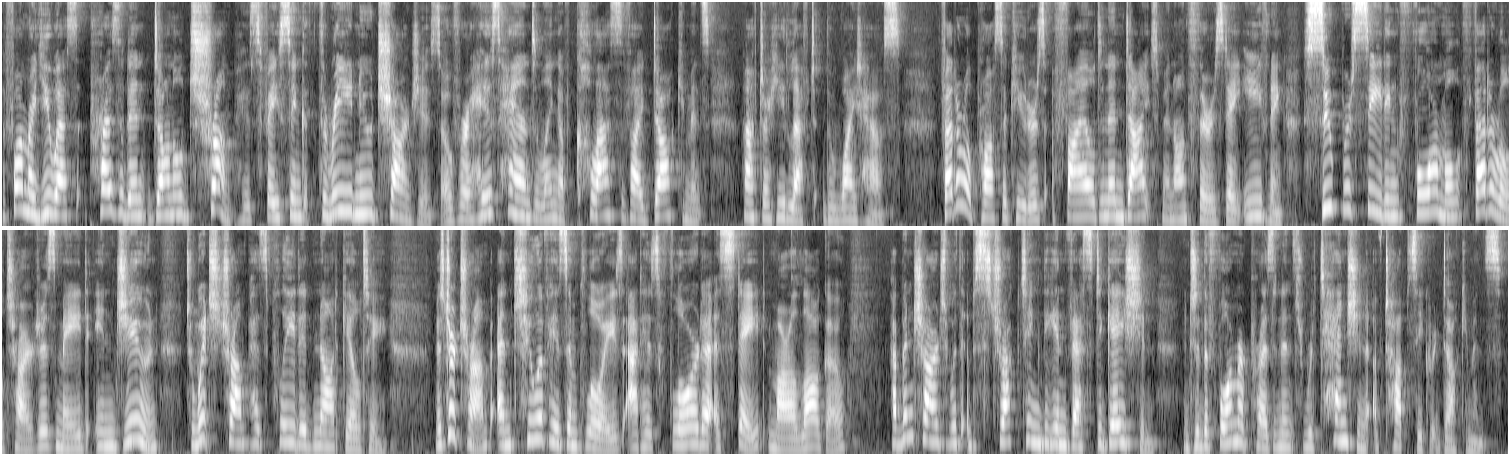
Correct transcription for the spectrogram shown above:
The former U.S. President Donald Trump is facing three new charges over his handling of classified documents after he left the White House. Federal prosecutors filed an indictment on Thursday evening, superseding formal federal charges made in June, to which Trump has pleaded not guilty. Mr. Trump and two of his employees at his Florida estate, Mar a Lago, have been charged with obstructing the investigation into the former president's retention of top secret documents.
